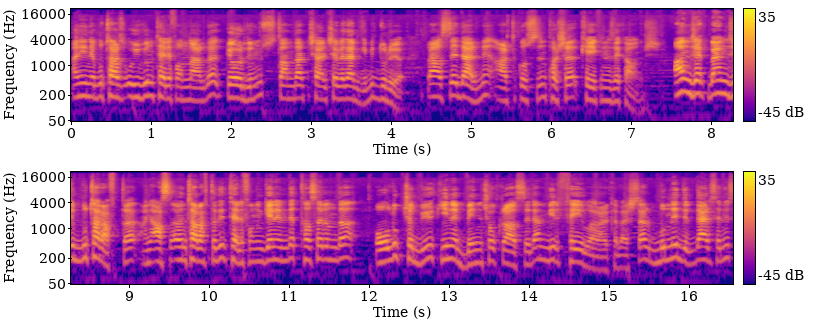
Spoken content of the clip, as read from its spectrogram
Hani yine bu tarz uygun telefonlarda gördüğümüz standart çerçeveler gibi duruyor. Rahatsız eder mi? Artık o sizin paşa keyfinize kalmış. Ancak bence bu tarafta hani aslında ön tarafta değil telefonun genelinde tasarımda oldukça büyük yine beni çok rahatsız eden bir fail var arkadaşlar. Bu nedir derseniz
